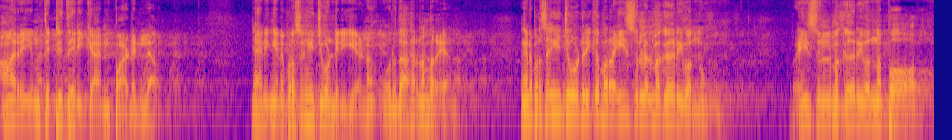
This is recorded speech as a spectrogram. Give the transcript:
ആരെയും തെറ്റിദ്ധരിക്കാൻ പാടില്ല. ഞാനിങ്ങനെ പ്രസംഗിച്ചു കൊണ്ടിരിക്കുകയാണ് ഒരു ഉദാഹരണം പറയാണ്. അങ്ങനെ പ്രസംഗിച്ചു കൊണ്ടിരിക്കുമ്പോൾ റയീസുൽ കയറി വന്നു. റയീസുൽമ കയറി വന്നപ്പോൾ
